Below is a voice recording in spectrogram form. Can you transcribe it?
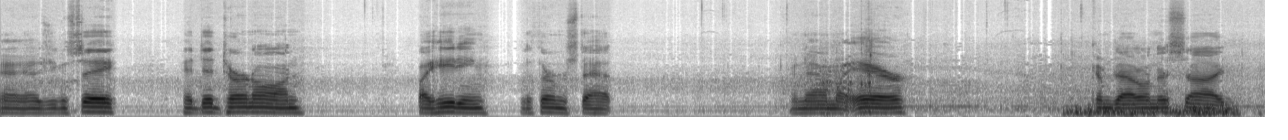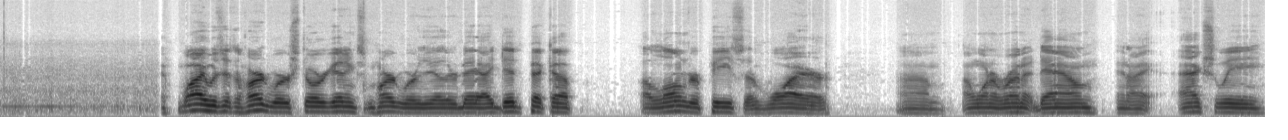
As you can see, it did turn on by heating the thermostat. And now my air comes out on this side. Why was at the hardware store getting some hardware the other day. I did pick up a longer piece of wire. Um, I want to run it down and I actually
